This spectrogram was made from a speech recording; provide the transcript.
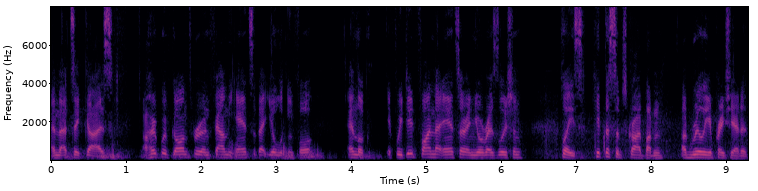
And that's it, guys. I hope we've gone through and found the answer that you're looking for. And look, if we did find that answer in your resolution, please hit the subscribe button. I'd really appreciate it.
